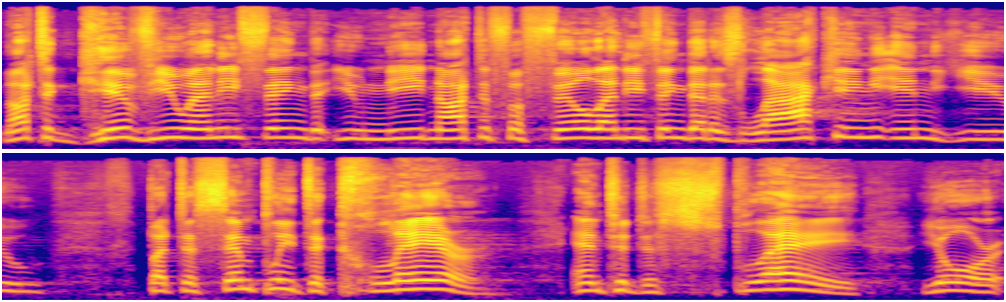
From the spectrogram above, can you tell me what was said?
not to give you anything that you need, not to fulfill anything that is lacking in you, but to simply declare and to display your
